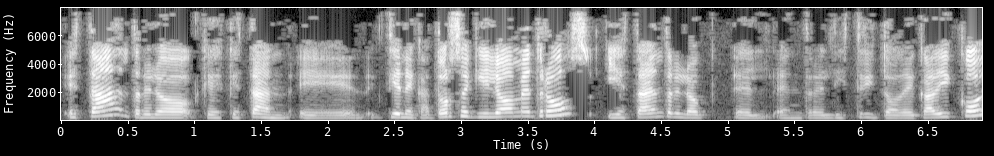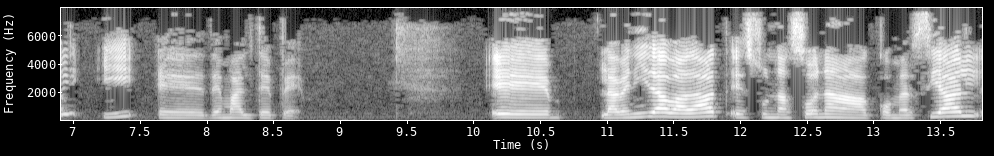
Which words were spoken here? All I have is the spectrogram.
Está entre lo que, que están, eh, tiene 14 kilómetros y está entre, lo, el, entre el distrito de Cadicoy y eh, de Maltepe. Eh, la avenida Badat es una zona comercial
